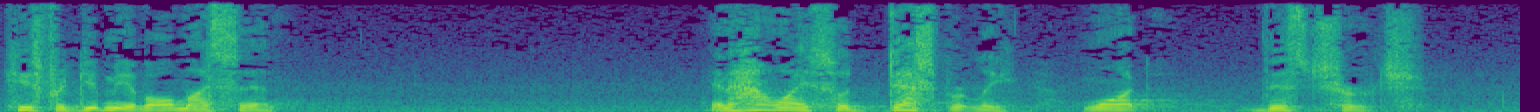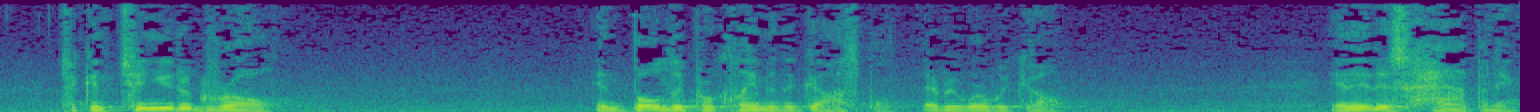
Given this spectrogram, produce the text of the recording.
He's forgiven me of all my sin. And how I so desperately want this church to continue to grow in boldly proclaiming the gospel everywhere we go. And it is happening.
